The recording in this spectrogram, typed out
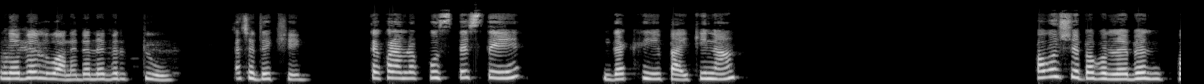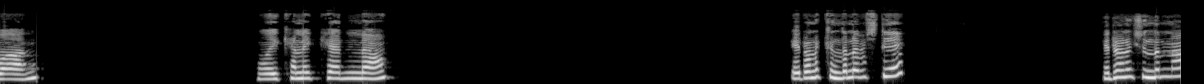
লেভেল ওয়ান এটা লেভেল টু আচ্ছা দেখি। তখন আমরা খুঁজতেছি, দেখি পাই কিনা। অবশ্যই পাবো লেভেল ওয়ান ওইখানে খেলনা। এটা অনেক সুন্দর না বৃষ্টি? এটা অনেক সুন্দর না?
